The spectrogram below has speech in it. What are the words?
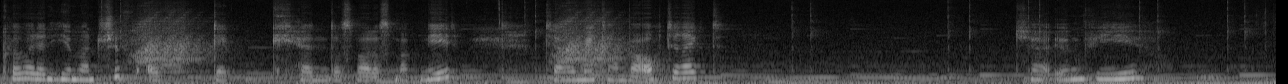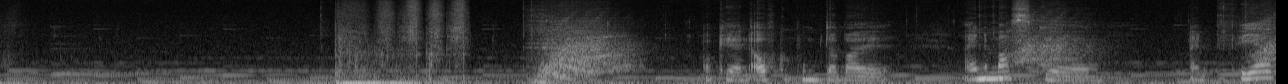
können wir denn hier mal ein Schiff aufdecken? Das war das Magnet. Thermometer haben wir auch direkt. Tja, irgendwie... Okay, ein aufgepumpter Ball. Eine Maske. Ein Pferd.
